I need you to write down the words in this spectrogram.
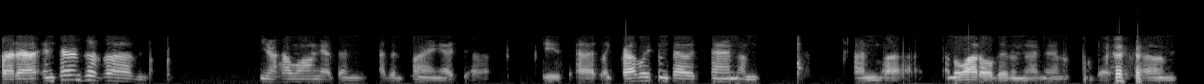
But uh, in terms of um, you know how long I've been I've been playing, I uh, geez, uh, like probably since I was ten. I'm I'm uh, I'm a lot older than that now. But um,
